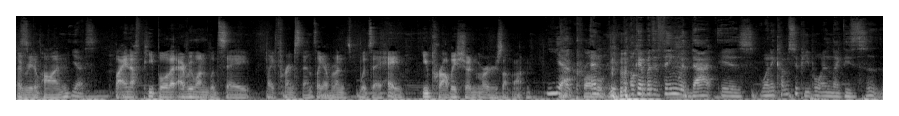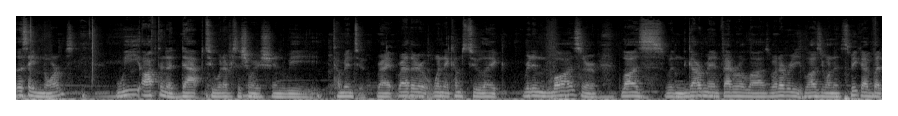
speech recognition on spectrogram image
agreed upon yes. by enough people that everyone would say, like for instance, like everyone would say, hey, you probably shouldn't murder someone. Yeah, Yeah, probably. And, okay, but the thing with that is when it comes to people and like these, let's say norms, we often adapt to whatever situation we come into, right? Rather, when it comes to like written laws or laws within the government, federal laws, whatever laws you want to speak of, but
